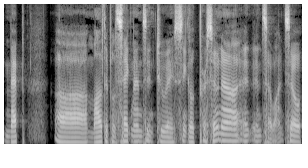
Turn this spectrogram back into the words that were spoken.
map uh, multiple segments into a single persona, and, and so on. So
